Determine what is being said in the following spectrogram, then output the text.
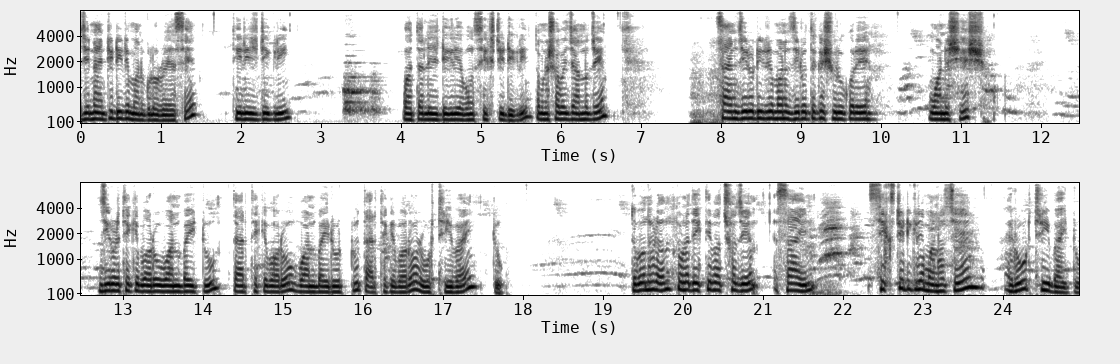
যে নাইনটি ডিগ্রি মানগুলো রয়েছে, তিরিশ ডিগ্রি, পঁয়তাল্লিশ ডিগ্রি এবং সিক্সটি ডিগ্রি, তোমরা সবাই জানো যে সাইন জিরো ডিগ্রি মানে জিরো থেকে শুরু করে ওয়ানের শেষ জিরোর থেকে বড় ওয়ান বাই টু তার থেকে বড় ওয়ান বাই রুট টু তার থেকে বড় রুট থ্রি বাই টু তো বন্ধুরা, তোমরা দেখতে পাচ্ছ যে সাইন সিক্সটি ডিগ্রি মান হচ্ছে root three by two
